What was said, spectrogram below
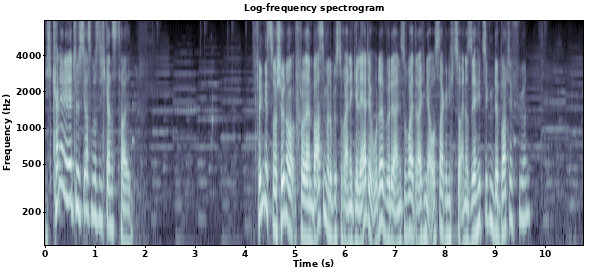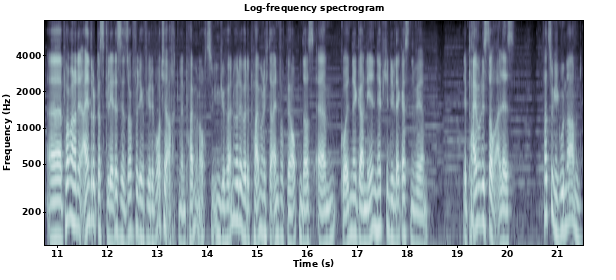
Ich kann ja den Enthusiasmus nicht ganz teilen. Finde es zwar schön, aber Fräulein Basima, du bist doch eine Gelehrte, oder? Würde eine so weitreichende Aussage nicht zu einer sehr hitzigen Debatte führen? Äh, Palmer hat den Eindruck, dass Gelehrte sehr sorgfältig auf ihre Worte achten. Wenn Palmer auch zu ihnen gehören würde, würde Palmer nicht einfach behaupten, dass ähm, goldene Garnelenhäppchen die leckersten wären. Der Palmer ist doch alles. Tatsuki, guten Abend.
